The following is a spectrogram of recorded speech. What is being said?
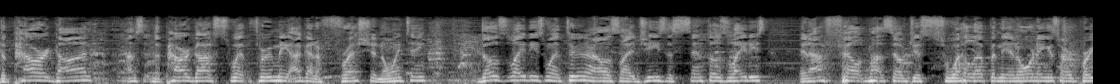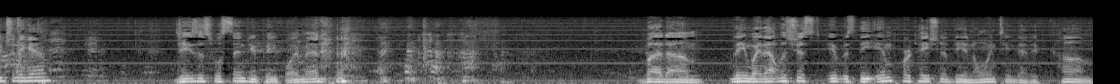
the power of God, I'm saying, the power of God swept through me. I got a fresh anointing. Those ladies went through, and I was like, Jesus sent those ladies. And I felt myself just swell up in the anointing and start preaching again. Jesus will send you people. Amen. but um, anyway, that was just, it was the impartation of the anointing that had come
